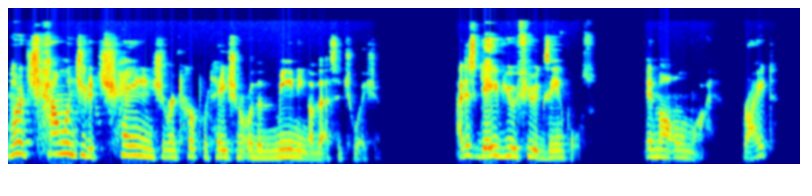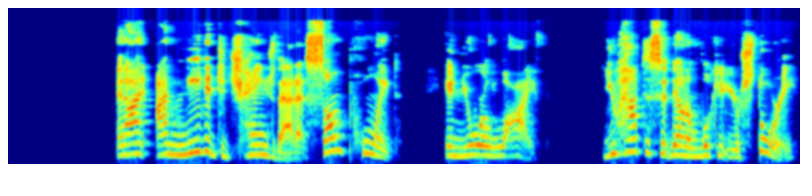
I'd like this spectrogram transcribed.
I'm going to challenge you to change your interpretation or the meaning of that situation. I just gave you a few examples in my own life, right? And I, I needed to change that. At some point in your life, you have to sit down and look at your story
